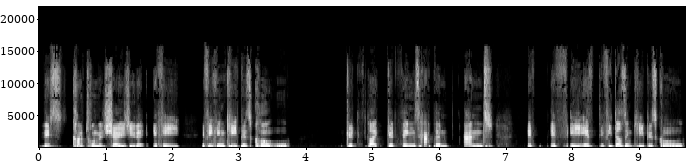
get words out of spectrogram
this kind of tournament shows you that if he if he can keep his cool, good like good things happen. And if if he is if he doesn't keep his cool,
